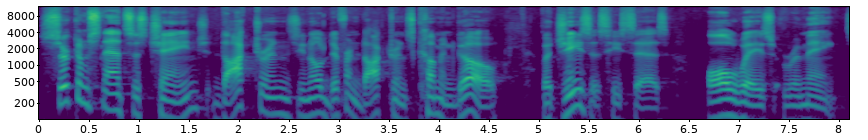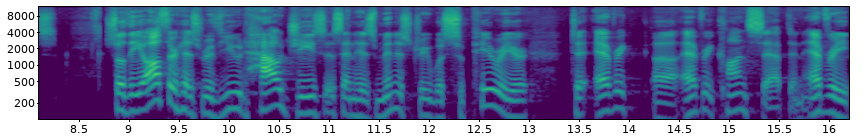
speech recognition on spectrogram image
Circumstances change, doctrines, you know, different doctrines come and go, but Jesus, he says, always remains. So the author has reviewed how Jesus and His ministry was superior to every, uh, every concept and every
